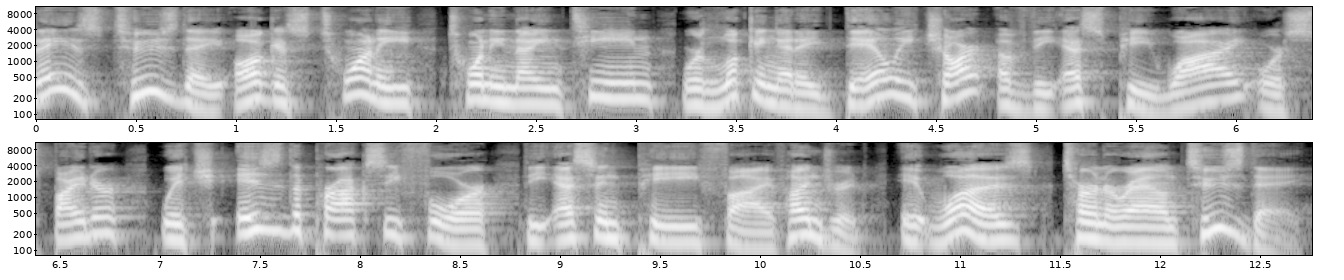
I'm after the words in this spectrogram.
Today is Tuesday, August 20, 2019. We're looking at a daily chart of the SPY or Spider, which is the proxy for the S&P 500. It was turnaround Tuesday,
